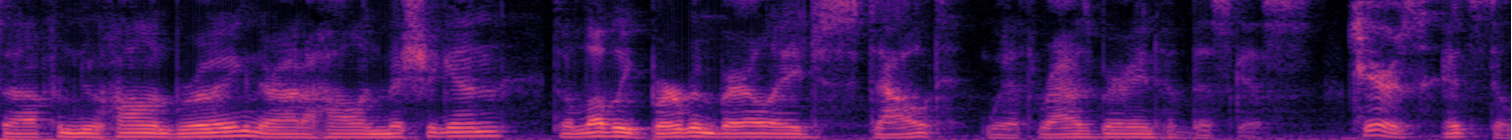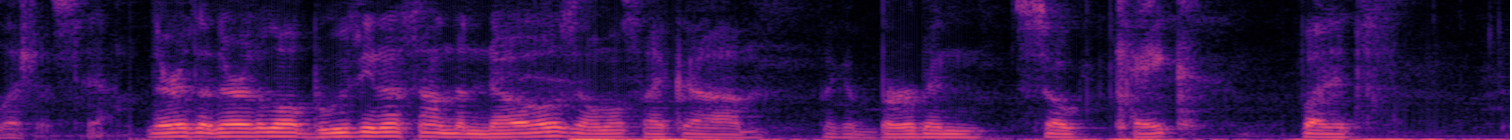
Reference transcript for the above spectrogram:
It's uh, from New Holland Brewing. They're out of Holland, Michigan. It's a lovely bourbon barrel aged stout with raspberry and hibiscus. Cheers. It's delicious. Yeah. There is a there is a little booziness on the nose, almost like um like a bourbon soaked cake, but it's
